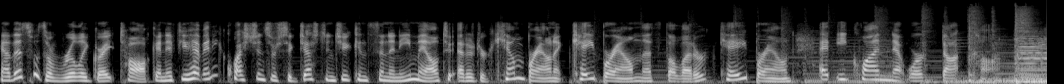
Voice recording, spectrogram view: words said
Now, this was a really great talk. And if you have any questions or suggestions, you can send an email to editor Kim Brown at kbrown, that's the letter K Brown, at equinenetwork.com.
